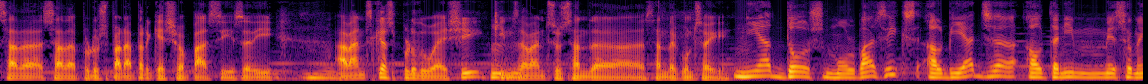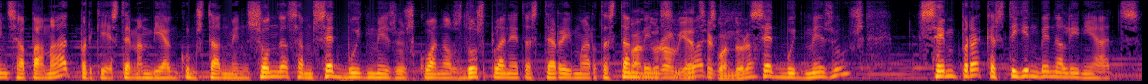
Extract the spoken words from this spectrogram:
de, de prosperar perquè això passi? És a dir, Mm. abans que es produeixi, quins avanços s'han d'aconseguir? N'hi ha dos molt bàsics. El viatge el tenim més o menys apamat, perquè estem enviant constantment sondes amb 7-8 mesos, quan els dos planetes Terra i Mart estan Quant ben dura el viatge? situats. Quant dura? 7-8 mesos, sempre que estiguin ben alineats.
